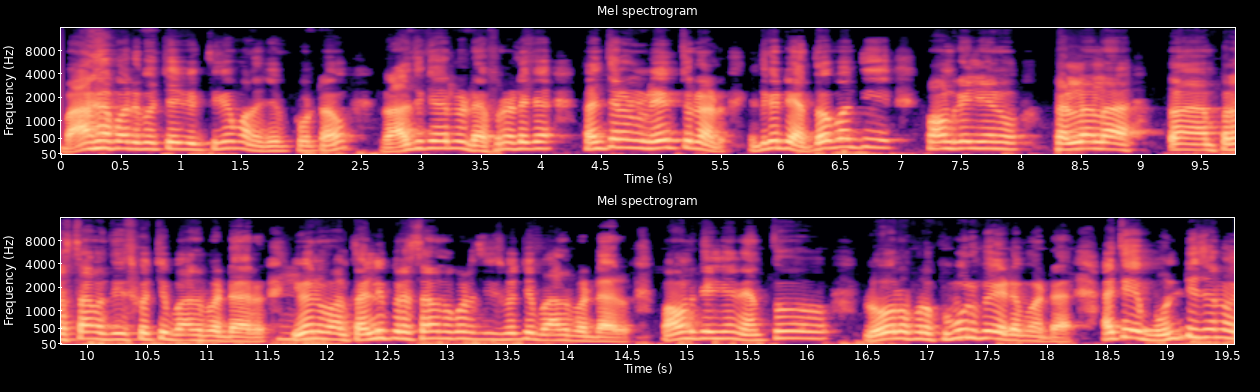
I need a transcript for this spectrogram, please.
బాగా పనికొచ్చే వ్యక్తిగా మనం చెప్పుకుంటాం. రాజకీయాల్లో డెఫినెట్గా సంచలనం లేపుతున్నాడు. ఎందుకంటే ఎంతోమంది పవన్ కళ్యాణ్ పిల్లల ప్రస్తావన తీసుకొచ్చి బాధపడ్డారు. ఈవెన్ వాళ్ళ తల్లి ప్రస్తావన కూడా తీసుకొచ్చి బాధపడ్డారు. పవన్ కళ్యాణ్ ఎంతో లోపల కుమిలిపోయాడు అన్నమాట అయితే మొంటితనం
